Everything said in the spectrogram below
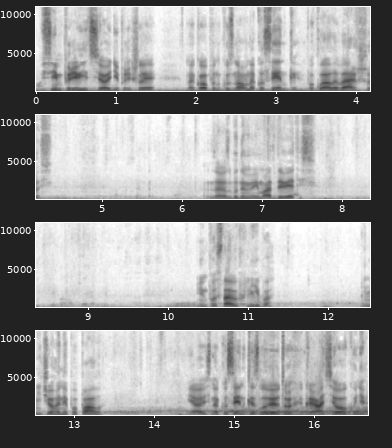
Всім привіт! Сьогодні прийшли на копанку знов на косинки, поклали верх щось. Зараз будемо виймати, дивитись. Він поставив хліба, нічого не попало. Я ось на косинки зловив трохи карася, окуня.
